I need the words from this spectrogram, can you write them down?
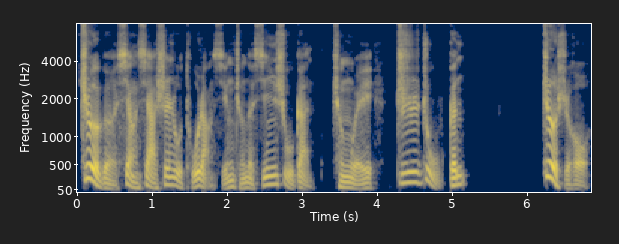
这个向下深入土壤形成的新树干称为支柱根。这时候，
